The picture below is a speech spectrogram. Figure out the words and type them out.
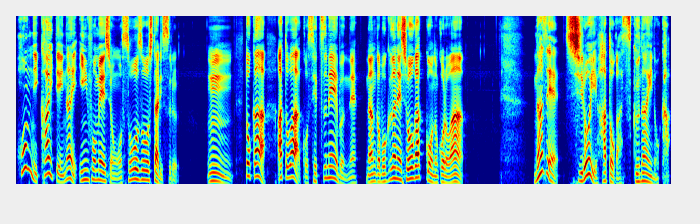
本に書いていないインフォメーションを想像したりする。うん、とかあとはこう説明文ね。なんか僕がね小学校の頃はなぜ白い鳩が少ないのか？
